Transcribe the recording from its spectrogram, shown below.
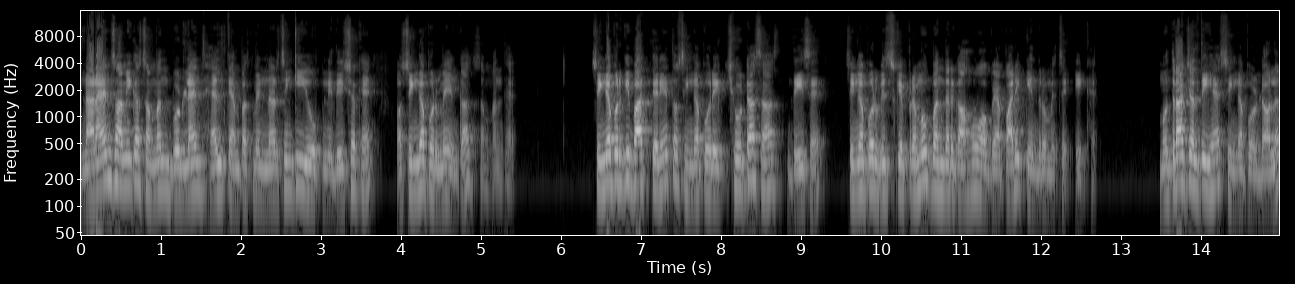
नारायण स्वामी का संबंध वुडलैंड हेल्थ कैंपस में नर्सिंग की उप निदेशक है और सिंगापुर में इनका संबंध है। सिंगापुर की बात करें तो सिंगापुर एक छोटा सा देश है। सिंगापुर विश्व के प्रमुख बंदरगाहों और व्यापारिक केंद्रों में से एक है। मुद्रा चलती है सिंगापुर डॉलर,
